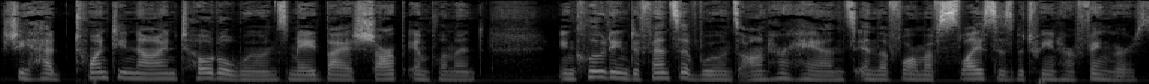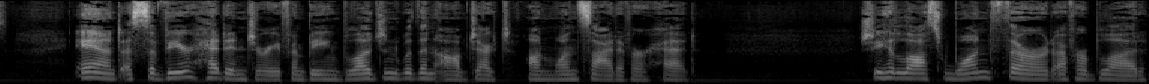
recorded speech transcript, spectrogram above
She had 29 total wounds made by a sharp implement, including defensive wounds on her hands in the form of slices between her fingers and a severe head injury from being bludgeoned with an object on one side of her head. She had lost one third of her blood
